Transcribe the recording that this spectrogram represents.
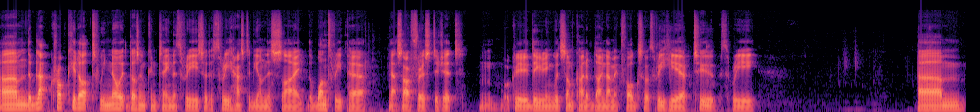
Um, the black Kropki dot, we know it doesn't contain a 3, so the 3 has to be on this side. The 1-3 pair, that's our first digit. Hmm, we're clearly dealing with some kind of dynamic fog, so 3 here, 2, 3. Um,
